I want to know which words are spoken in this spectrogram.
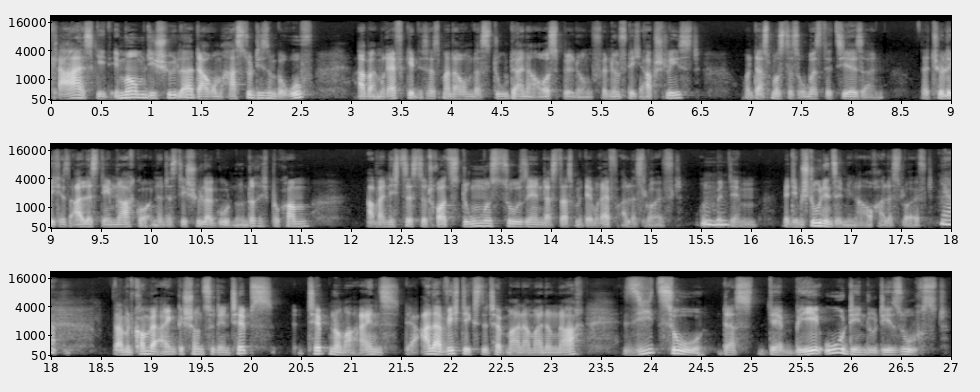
klar, es geht immer um die Schüler, darum hast du diesen Beruf, aber im Ref geht es erstmal darum, dass du deine Ausbildung vernünftig abschließt und das muss das oberste Ziel sein. Natürlich ist alles dem nachgeordnet, dass die Schüler guten Unterricht bekommen aber nichtsdestotrotz, du musst zusehen, dass das mit dem Ref alles läuft und mhm. mit, dem, mit dem Studienseminar auch alles läuft. Ja. Damit kommen wir eigentlich schon zu den Tipps. Tipp Nummer eins, der allerwichtigste Tipp meiner Meinung nach, sieh zu, dass der BU, den du dir suchst,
